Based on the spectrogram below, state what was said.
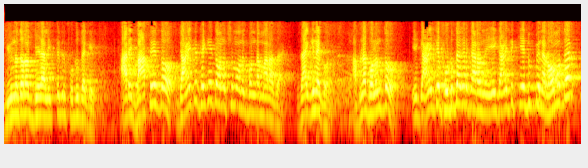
বিভিন্ন ধরনের বিড়াল ইত্যাদির ফটো থাকে আর এই বাসে তো, গাড়িতে থেকে তো অনেক সময় অনেক বন্দা মারা যায়। যায় কিনা কোন? আপনারা বলেন তো, এই গাড়িতে ফটো থাকার কারণে, এই গাড়িতে কে ঢুকবে না? রহমতের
